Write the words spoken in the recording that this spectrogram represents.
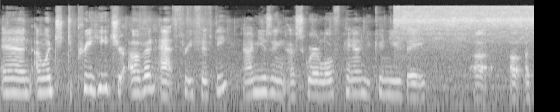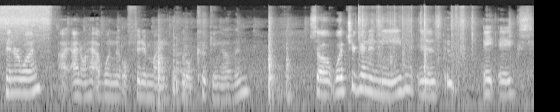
And I want you to preheat your oven at 350. I'm using a square loaf pan. You can use a, uh, a, a, thinner one. I, I don't have one that'll fit in my little cooking oven. So what you're going to need is eight eggs.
